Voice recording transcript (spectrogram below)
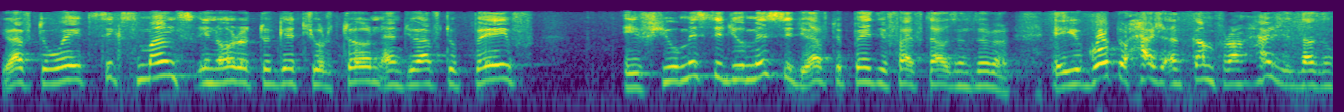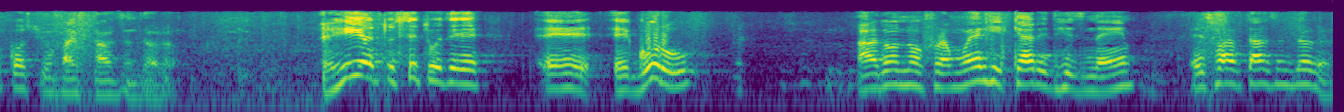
You have to wait six months in order to get your turn, and you have to pay. If you missed it, you missed it. You have to pay the five thousand dollar. You go to Hajj and come from Hajj, it doesn't cost you five thousand dollar. Here to sit with a, a a guru, I don't know from where he carried his name, is five thousand dollar.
